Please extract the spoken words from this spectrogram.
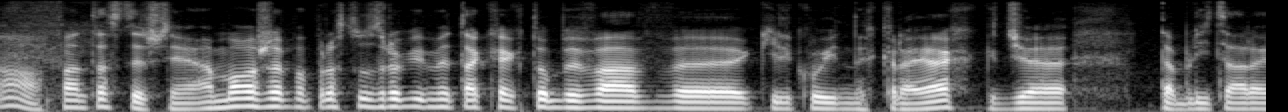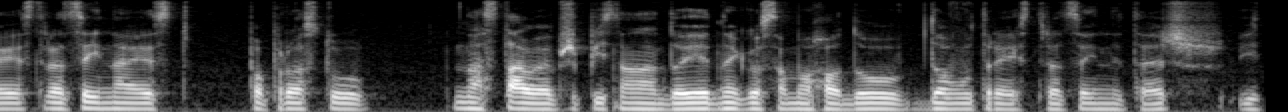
O, fantastycznie. A może po prostu zrobimy tak, jak to bywa w kilku innych krajach, gdzie tablica rejestracyjna jest po prostu na stałe przypisana do jednego samochodu, dowód rejestracyjny też i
